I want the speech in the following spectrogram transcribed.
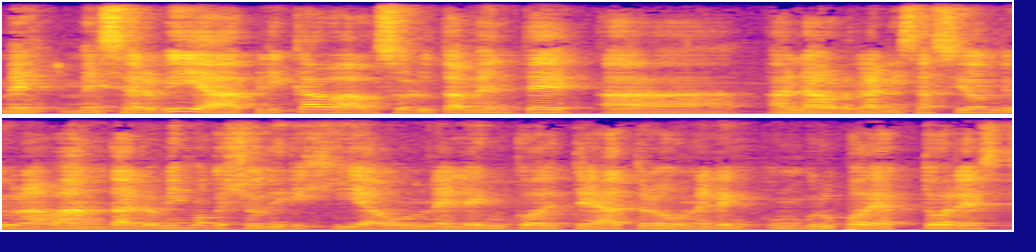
me, servía, aplicaba absolutamente a, la organización de una banda, lo mismo que yo dirigía un elenco de teatro, un, un grupo de actores,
